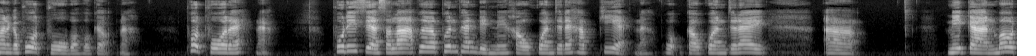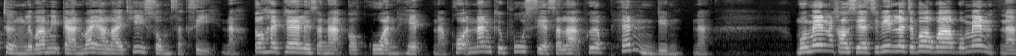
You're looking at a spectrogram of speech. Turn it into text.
มันก็โพดโพบ่พวกเก่านะ โพดโพได้นะ ผู้ที่เสียสละเพื่อพื้นแผ่นดินนี่เขาควรจะได้รับเกียรตินะเขาควรจะได้อ่ามีการเบ้าถึงหรือว่ามีการไหว้อะไรที่สมศักดิ์ศรีนะต้องให้แพร่เลสนะก็ควรเฮ็ดนะเพราะนั่นคือผู้เสียสละเพื่อแผ่นดินนะโมเมนต์เขาเสียชีวิตแล้วจะบอกว่าโมเมนต์นะ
